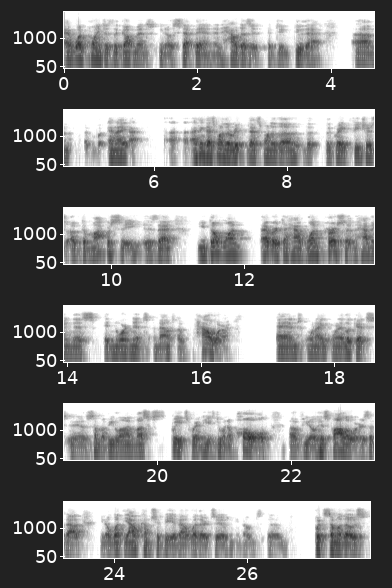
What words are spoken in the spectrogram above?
at what point does the government, you know, step in, and how does it do, do that? Um, and I, I think that's one of the that's one of the, the the great features of democracy is that you don't want ever to have one person having this inordinate amount of power and when I when I look at you know, some of Elon Musk's tweets when he's doing a poll of you know his followers about you know what the outcome should be about whether to you know uh, put some of those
